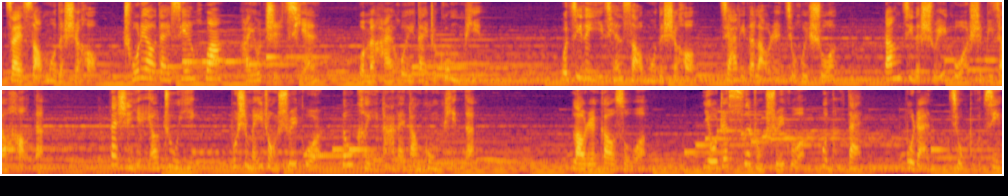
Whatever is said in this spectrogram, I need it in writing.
在扫墓的时候，除了要带鲜花，还有纸钱，我们还会带着贡品。我记得以前扫墓的时候，家里的老人就会说，当季的水果是比较好的，但是也要注意，不是每种水果都可以拿来当贡品的。老人告诉我，有着四种水果不能带，不然就不敬。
